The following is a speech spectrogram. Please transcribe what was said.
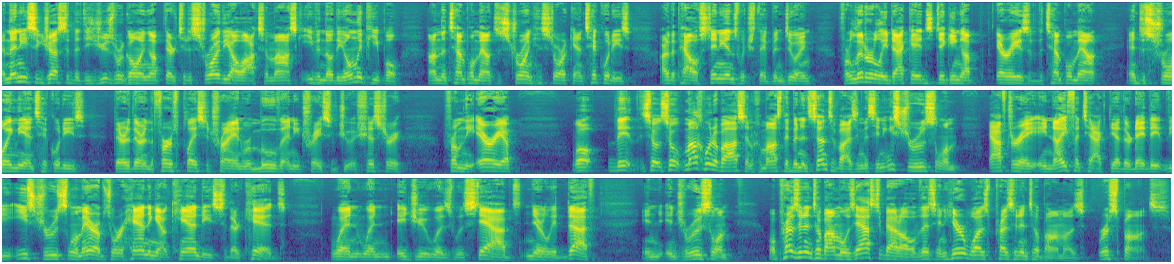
And then he suggested that the Jews were going up there to destroy the Al Aqsa Mosque, even though the only people on the Temple Mount destroying historic antiquities are the Palestinians, which they've been doing for literally decades, digging up areas of the Temple Mount and destroying the antiquities that are there in the first place to try and remove any trace of Jewish history from the area. Well, they, so, so Mahmoud Abbas and Hamas, they've been incentivizing this in East Jerusalem after a, a knife attack the other day. They, the East Jerusalem Arabs were handing out candies to their kids when, when a Jew was, was stabbed nearly to death in, in Jerusalem. Well, President Obama was asked about all of this, and here was President Obama's response.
